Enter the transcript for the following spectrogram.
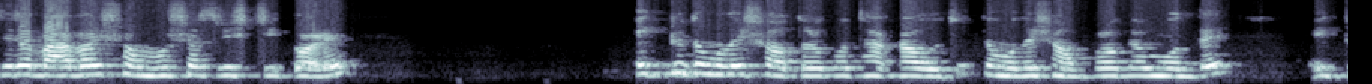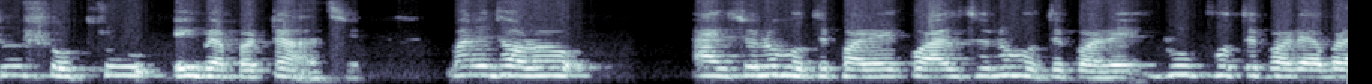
যেটা বারবার সমস্যা সৃষ্টি করে? একটু তোমাদের সতর্ক থাকা উচিত, তোমাদের সম্পর্কের মধ্যে একটু শত্রু এই ব্যাপারটা আছে। মানে ধরো একজনও হতে পারে, কয়েকজনও হতে পারে গ্রুপ হতে পারে, আবার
